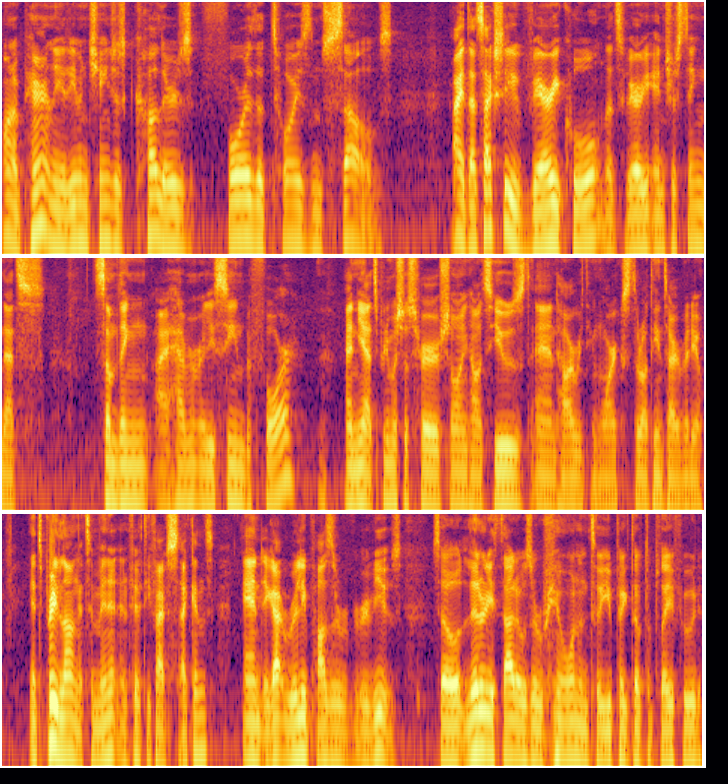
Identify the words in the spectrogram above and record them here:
Oh, and apparently it even changes colors for the toys themselves. All right, that's actually very cool. That's very interesting. That's something I haven't really seen before. And yeah, it's pretty much just her showing how it's used and how everything works throughout the entire video. It's pretty long. It's a minute and 55 seconds, and it got really positive reviews. So literally thought it was a real one until you picked up the Play Food.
